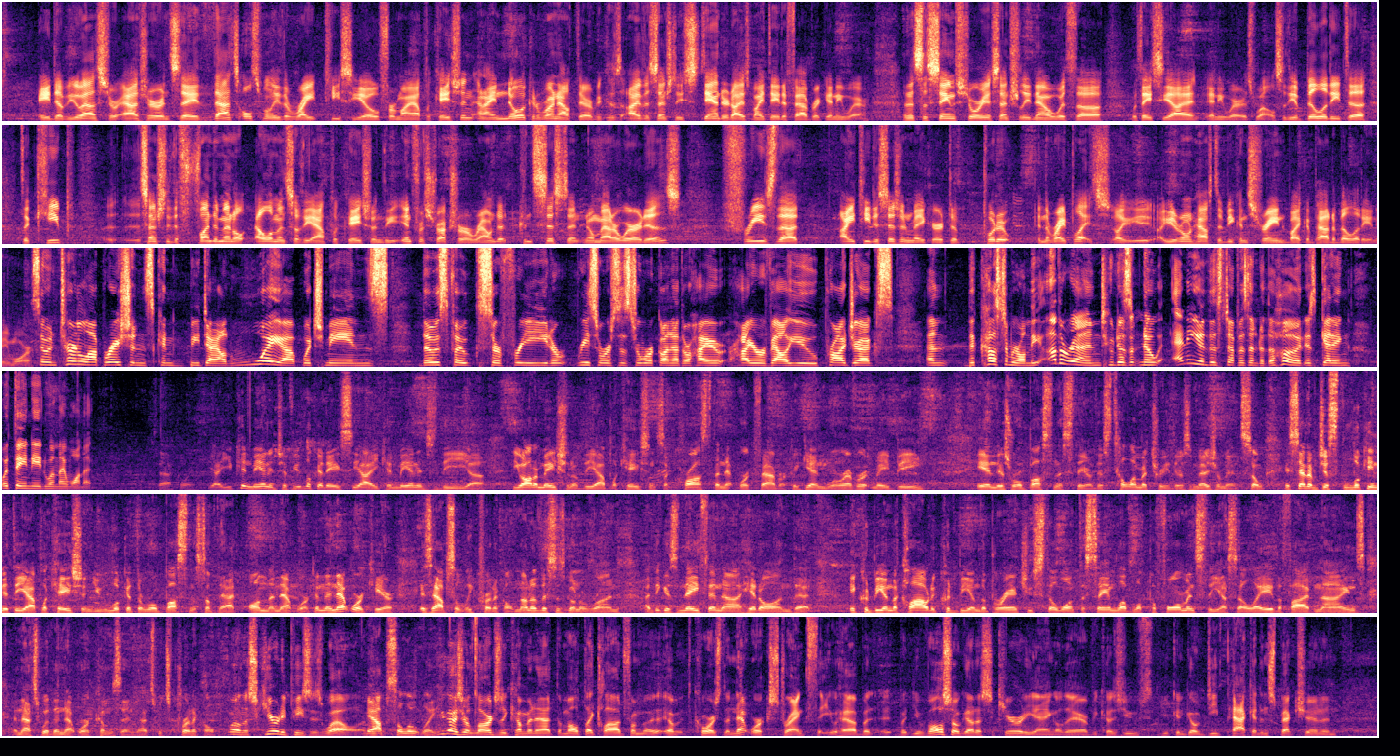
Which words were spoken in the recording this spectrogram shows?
AWS or Azure and say, that's ultimately the right TCO for my application, and I know it can run out there because I've essentially standardized my data fabric anywhere. And it's the same story essentially now with, uh, with ACI anywhere as well. So the ability to, to keep uh, essentially the fundamental elements of the application, the infrastructure around it, consistent no matter where it is, frees that IT decision maker to put it in the right place. Like, you don't have to be constrained by compatibility anymore. So internal operations can be dialed way up, which means those folks are freed resources to work on other higher, higher value projects, and the customer on the other end, who doesn't know any of this stuff is under the hood, is getting what they need when they want it. Exactly. Yeah, you can manage, if you look at ACI, you can manage the, uh, the automation of the applications across the network fabric, again, wherever it may be and there's robustness there, there's telemetry, there's measurement. So instead of just looking at the application, you look at the robustness of that on the network. And the network here is absolutely critical. None of this is going to run. I think as Nathan uh, hit on that, it could be in the cloud, it could be in the branch, you still want the same level of performance, the SLA, the five nines, and that's where the network comes in, that's what's critical. Well, the security piece as well. I mean, Absolutely. You guys are largely coming at the multi-cloud from, uh, of course, the network strength that you have, but, but you've also got a security angle there because you, you can go deep packet inspection and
